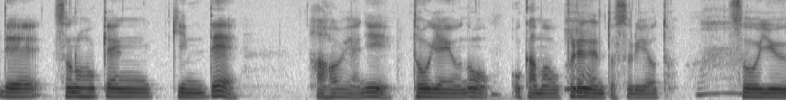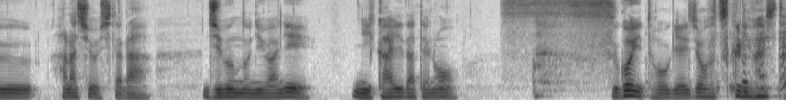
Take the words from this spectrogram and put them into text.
でその保険金で母親に陶芸用のお釜をプレゼントするよと、そういう話をしたら自分の庭に2階建てのすごい陶芸場を作りました。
